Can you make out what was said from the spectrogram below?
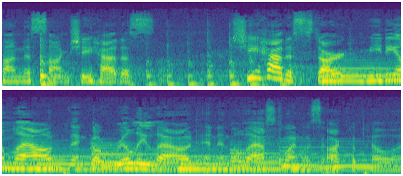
on this song. She had us. She had us start medium loud, then go really loud, and then the last one was a cappella.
